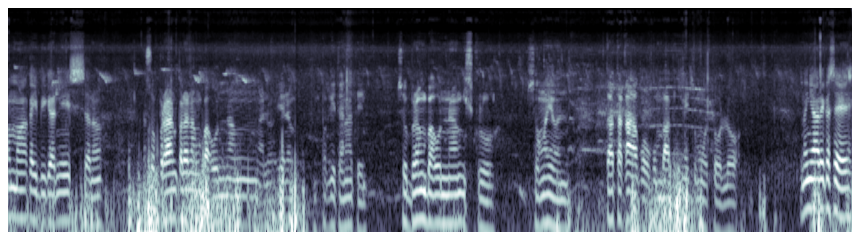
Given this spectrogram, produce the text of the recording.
mga kaibigan is ano, sobrahan pala ng baon ng ano, yan ang pagkita natin sobrang baon ng screw. So ngayon tataka ako kung bakit may tumutulo. Nangyari kasi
